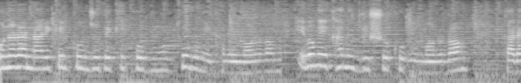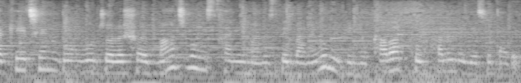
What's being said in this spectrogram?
ওনারা নারিকেল কুঞ্জ দেখে খুব মুগ্ধ এবং এখানে মনোরম এবং এখানে দৃশ্য খুবই মনোরম। তারা খেয়েছেন ডুম্বুর জলাশয়ের মাছ এবং স্থানীয় মানুষদের বানানো বিভিন্ন খাবার। খুব ভালো লেগেছে তাদের।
